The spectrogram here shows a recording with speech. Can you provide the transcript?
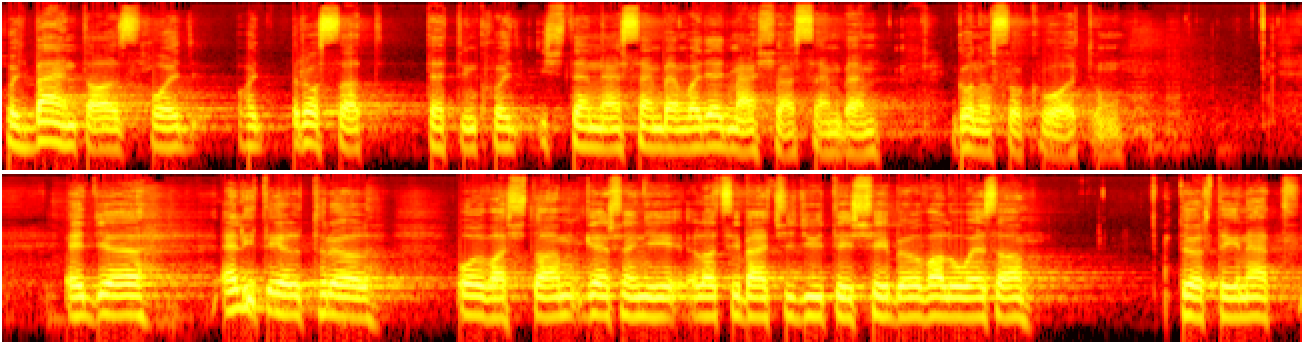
hogy bánt az, hogy, hogy rosszat tettünk, hogy Istennel szemben vagy egymással szemben gonoszok voltunk. Egy elítéltről olvastam, Gerzsenyi Laci bácsi gyűjtéséből való ez a történet,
